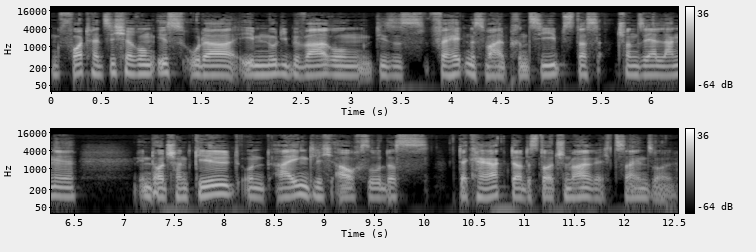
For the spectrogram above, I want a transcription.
eine Vorteilssicherung ist oder eben nur die Bewahrung dieses Verhältniswahlprinzips, das schon sehr lange in Deutschland gilt und eigentlich auch so dass der Charakter des deutschen Wahlrechts sein soll.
